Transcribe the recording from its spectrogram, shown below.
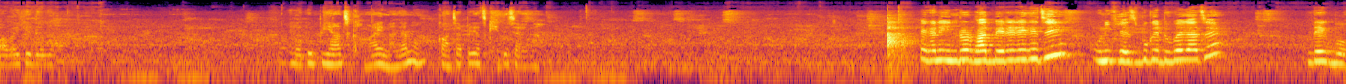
বাবাইকে দেবো। দেখো পেঁয়াজ খায় না, জানো? কাঁচা পেঁয়াজ খেতে চায় না। এখানে ইন্ডোর ভাত বেড়ে রেখেছি, উনি ফেসবুকে ডুবে গেছে। দেখব।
